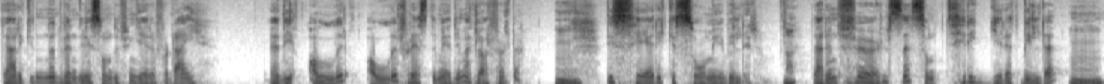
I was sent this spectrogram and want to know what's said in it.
Det er ikke nødvendigvis sånn det fungerer for deg. Eh, De aller, aller fleste medium er klarfølte. Mm. De ser ikke så mye bilder. Nei. Det er en følelse som trigger et bilde, Mm.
